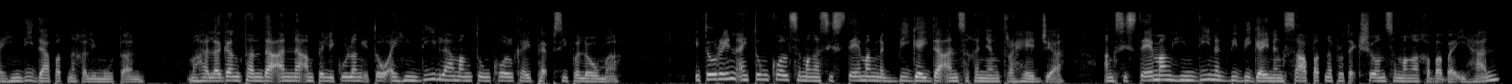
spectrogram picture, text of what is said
ay hindi dapat nakalimutan. Mahalagang tandaan na ang pelikulang ito ay hindi lamang tungkol kay Pepsi Paloma. Ito rin ay tungkol sa mga sistemang nagbigay daan sa kanyang trahedya. Ang sistemang hindi nagbibigay ng sapat na proteksyon sa mga kababaihan,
